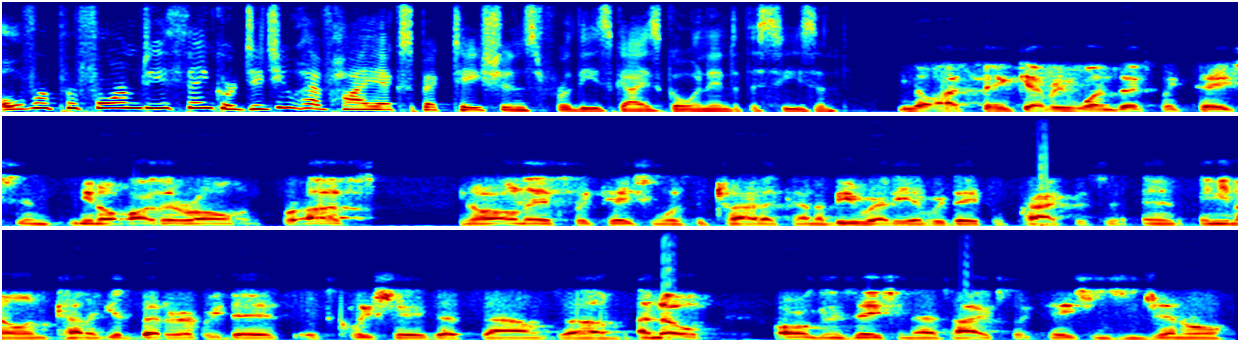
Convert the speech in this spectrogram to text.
overperformed, do you think, or did you have high expectations for these guys going into the season? No, I think everyone's expectations, you know, are their own. For us, you know, our only expectation was to try to kind of be ready every day for practice and, and you know, and kind of get better every day. As, as cliche as that sounds, um, I know our organization has high expectations in general.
